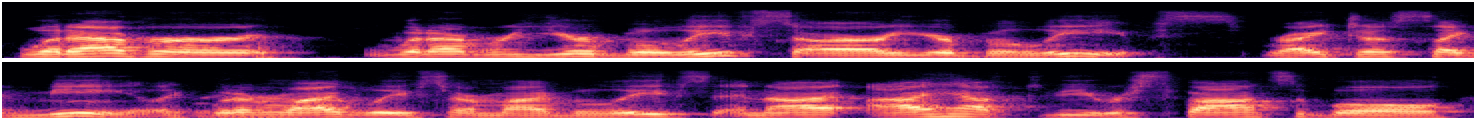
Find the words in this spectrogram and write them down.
whatever whatever your beliefs are your beliefs right? Just like me like whatever my beliefs are my beliefs and i i have to be responsible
